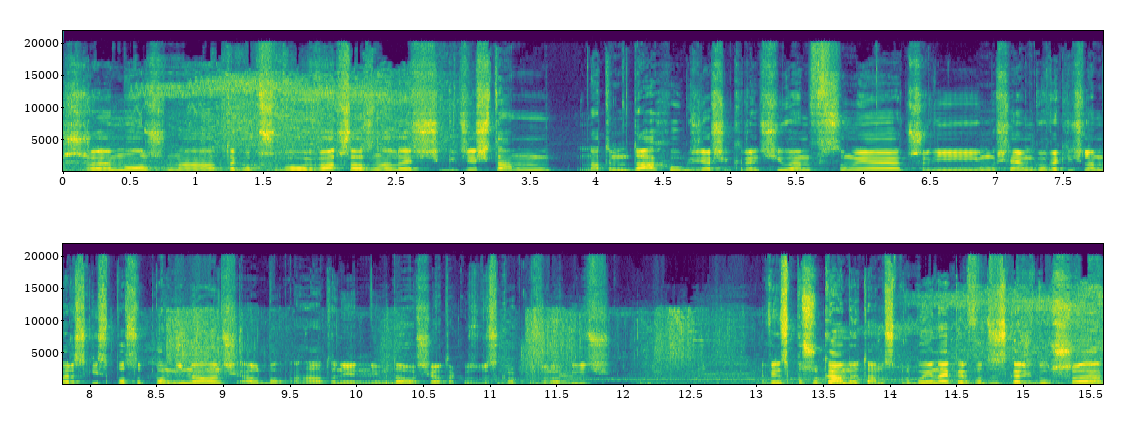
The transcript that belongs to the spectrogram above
że można tego przywoływacza znaleźć gdzieś tam na tym dachu, gdzie ja się kręciłem w sumie, czyli musiałem go w jakiś lamerski sposób pominąć, albo... Aha, to nie, nie udało się ataku z wyskoku zrobić. Więc poszukamy tam. Spróbuję najpierw odzyskać dusze.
